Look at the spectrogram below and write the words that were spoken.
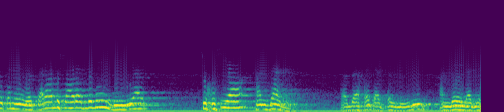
بکنے و سرا بشارت بدیں بیلیا چو خوشیا خندہ گئے۔ فضحک از تزمیلی خندے لگے،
